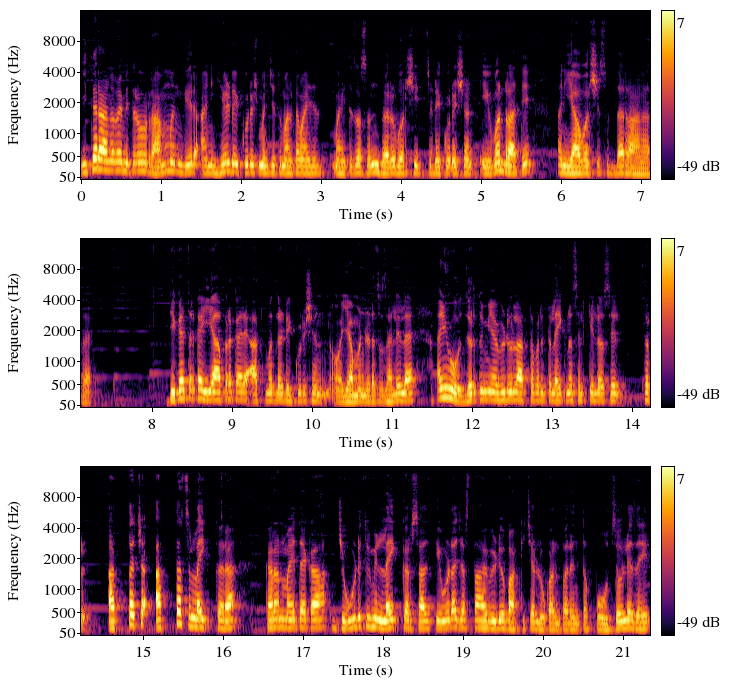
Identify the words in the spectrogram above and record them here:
इथे राहणार आहे मित्र राम मंदिर आणि हे डेकोरेशन म्हणजे तुम्हाला तर माहिती माहितीच असेल दरवर्षीचं डेकोरेशन ए वन राहते आणि यावर्षीसुद्धा राहणार आहे. ठीक आहे तर काही या प्रकारे आतमधलं डेकोरेशन या मंडळाचं झालेलं आहे. आणि हो जर तुम्ही या व्हिडिओला आत्तापर्यंत लाईक नसेल केलं असेल तर आत्ताच्या आत्ताच लाईक करा. कारण माहीत आहे का जेवढे तुम्ही लाईक करसाल तेवढा जास्त हा व्हिडिओ बाकीच्या लोकांपर्यंत पोहोचवल्या जाईल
